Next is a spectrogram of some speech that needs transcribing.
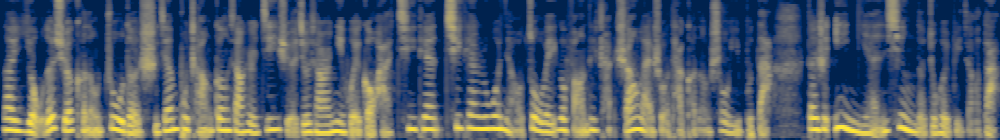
那有的血可能注的时间不长，更像是积雪，就像是逆回购哈，七天七天，如果你要作为一个房地产商来说，它可能受益不大，但是一年性的就会比较大。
